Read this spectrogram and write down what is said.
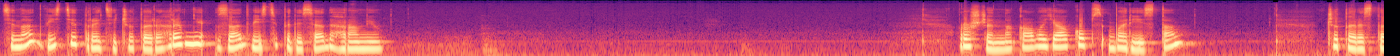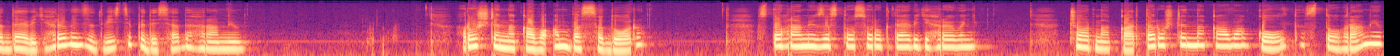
Ціна 234 гривні за 250 грамів. Розчинна кава Якобс Баріста 409 гривень за 250 грамів. Розчинна кава Амбасадор 100 грамів за 149 гривень. Чорна карта розчинна кава Gold 100 грамів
